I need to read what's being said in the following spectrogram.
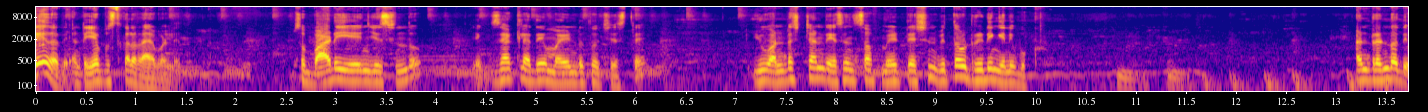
లేదు అది అంటే ఏ పుస్తకాలు రాయబడలేదు. సో బాడీ ఏం చేసిందో ఎగ్జాక్ట్లీ అదే మైండ్తో చేస్తే you understand the essence of meditation without reading any book and రెండోది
